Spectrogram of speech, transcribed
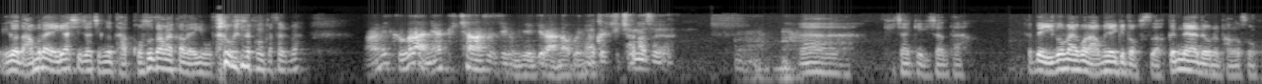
이거 아무나 얘기하시죠. 지금 다 고소당할까봐 얘기 못하고 있는 건가, 설마? 아니 그건 아니야. 귀찮아서 지금 얘기를 안 하고 있는 아, 그 거지. 귀찮아서야. 아, 귀찮게 귀찮다. 근데 이거 말고는 아무 얘기도 없어. 끝내야 돼, 오늘 방송.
